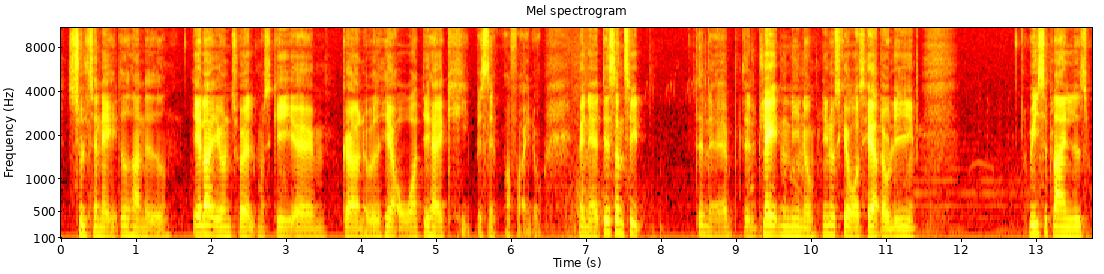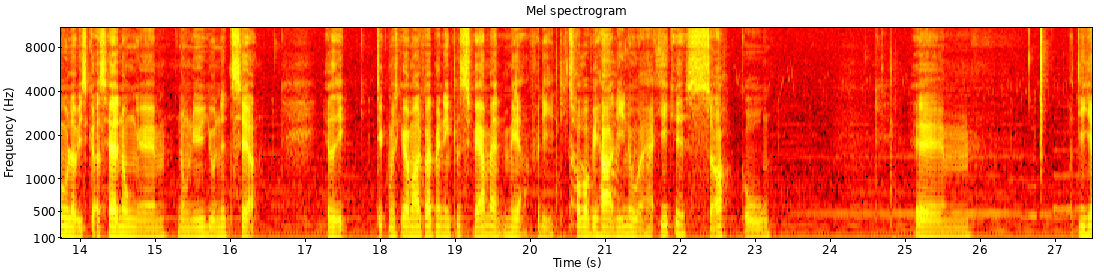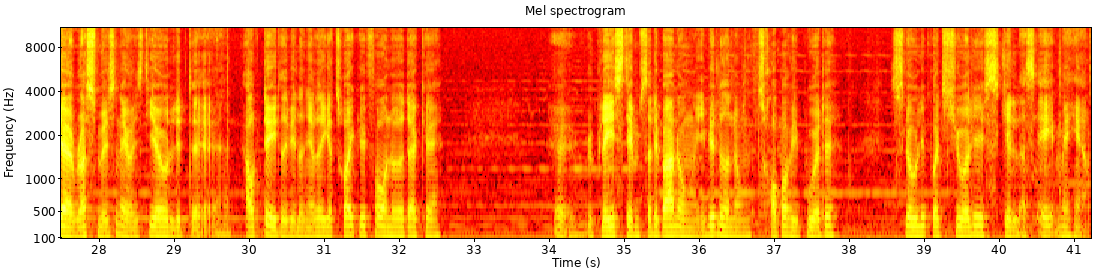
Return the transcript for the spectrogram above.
sultanatet hernede. Eller eventuelt måske øh, gøre noget herover. Det har jeg ikke helt bestemt mig for endnu. Men øh, det er sådan set den er, den planen lige nu. Lige nu skal vores her dog lige resupply en lille smule, og vi skal også have nogle, øh, nogle nye units her. Jeg ved ikke, det kunne måske være meget godt med en enkelt sværmand mere, fordi de tropper vi har lige nu er ikke så gode. Øhm, de her Rust Mercenaries, de er jo lidt øh, outdated i virkeligheden. Jeg ved ikke, jeg tror ikke vi får noget, der kan øh, replace dem, så det er bare nogle, i virkeligheden nogle tropper, vi burde slowly but surely skille os af med her.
